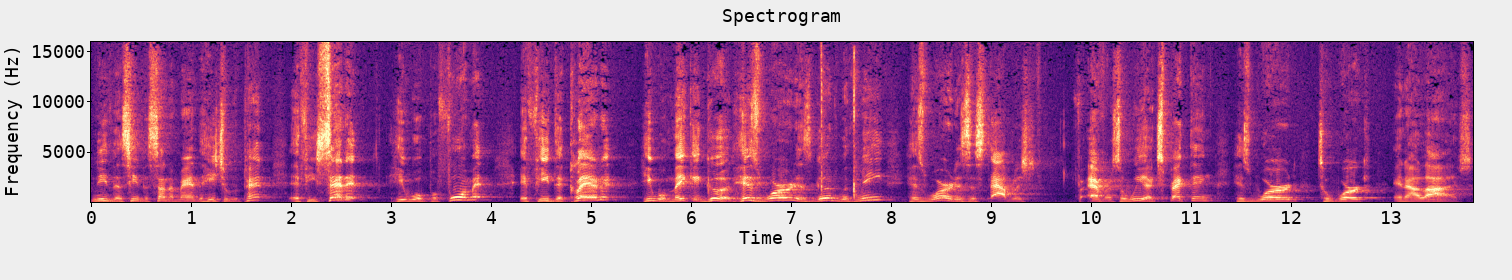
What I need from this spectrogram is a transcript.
neither is He the Son of Man that He should repent. If He said it, He will perform it. If He declared it, He will make it good. His word is good with me, His word is established forever. So we are expecting His word to work in our lives.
